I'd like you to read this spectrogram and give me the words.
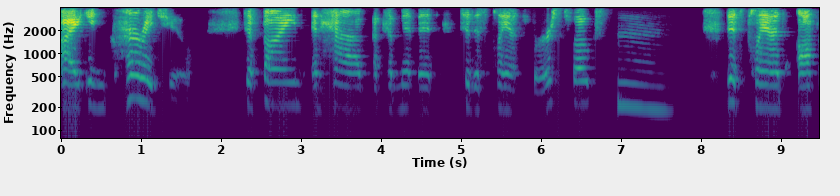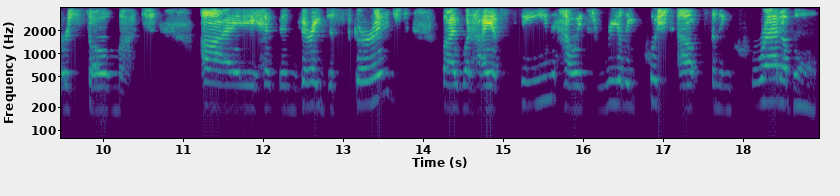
I encourage you to find and have a commitment to this plant first, folks. Mm. This plant offers so much. I have been very discouraged by what I have seen, how it's really pushed out some incredible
